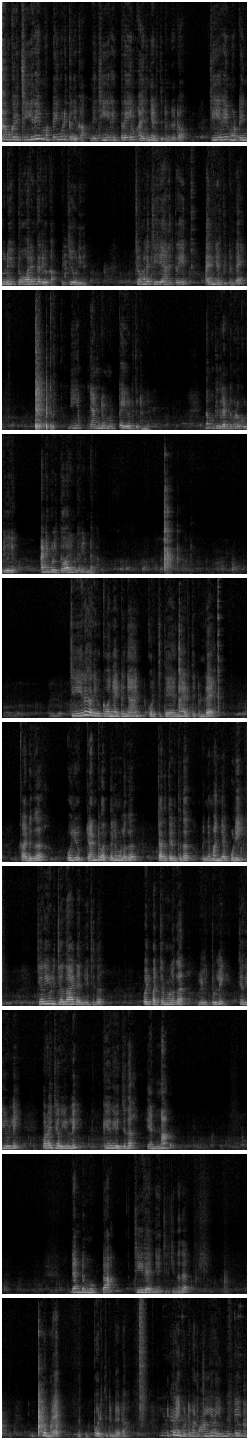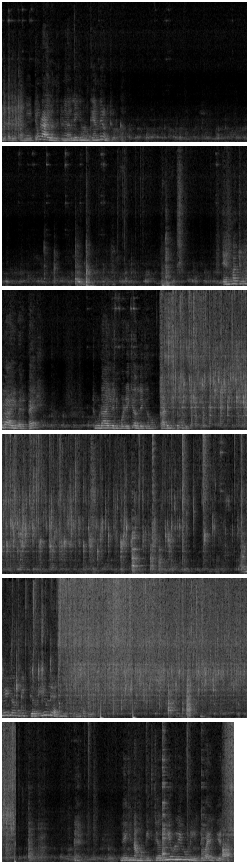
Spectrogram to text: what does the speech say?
നമുക്കൊരു ചീരയും മുട്ടയും കൂടി കറി വെക്കാം. ഇത് ചീര ഇത്രയും അരിഞ്ഞെടുത്തിട്ടുണ്ട് കേട്ടോ. ചീരയും മുട്ടയും കൂടി ഒരു തോരൻ കറി വെക്കാം ഉച്ചയോടിന് ചുമല ചീരയാണ് ഇത്രയും അരിഞ്ഞെടുത്തിട്ടുണ്ട്. നീ രണ്ട് മുട്ടയും എടുത്തിട്ടുണ്ട്. നമുക്കിത് രണ്ടും കൂടെ കൂട്ടി ഒരു അടിപൊളി തോരൻ കറി ഉണ്ടാക്കാം. ചീര കറി വെക്കുവാനായിട്ട് ഞാൻ കുറച്ച് തേങ്ങ എടുത്തിട്ടുണ്ട്. കടുക് ഒരു രണ്ട് വത്തലമുളക് ചതച്ചെടുത്തത് പിന്നെ മഞ്ഞൾപ്പൊടി ചെറിയുള്ളി ചെറുതായിട്ട് അരിഞ്ഞു വെച്ചത് ഒരു പച്ചമുളക് വെളുത്തുള്ളി ചെറിയുള്ളി കുറേ ചെറിയുള്ളി കീറി വെച്ചത് എണ്ണ രണ്ട് മുട്ട ചീര അരിഞ്ഞു വെച്ചിരിക്കുന്നത്. ഉപ്പുണ്ട്. ഉപ്പ് എടുത്തിട്ടുണ്ട് കേട്ടോ. ഇത്രയും കൂട്ടമാണ് ചീരയും മുട്ടയും കൂടി കറി വെക്കാനായിട്ട് ചൂടായി വന്നിട്ടുണ്ട്. അതിലേക്ക് നമുക്ക് എണ്ണ ഒഴിച്ചു കൊടുക്കാം. എണ്ണ ചൂടായി വരട്ടെ. ചൂടായി വരുമ്പോഴേക്കും അതിലേക്ക് നമുക്ക് കടുകിട്ട് പൊടിക്കാം. അതിലേക്ക് നമുക്ക് ചെറിയുള്ളി അരി ഇടാം. ഇതിലേക്ക് നമുക്ക് ചെറിയ ഉള്ളി കൂടി ഇട്ട് വഴറ്റിയെടുക്കാം.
